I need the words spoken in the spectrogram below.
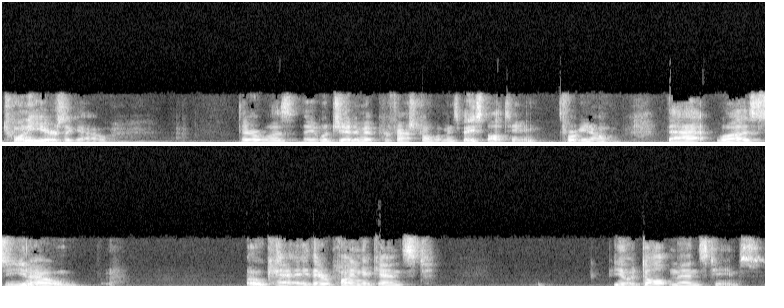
20 years ago there was a legitimate professional women's baseball team for you know that was you know okay. They were playing against you know adult men's teams.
